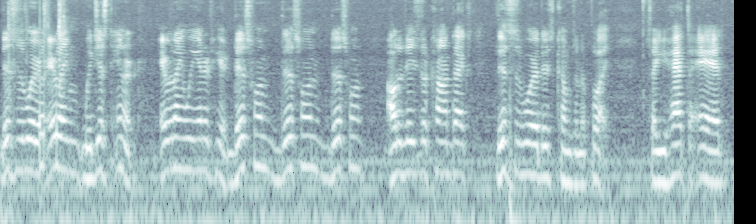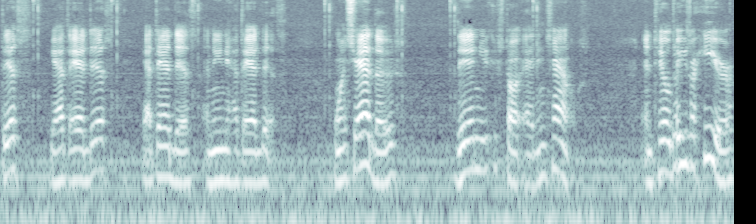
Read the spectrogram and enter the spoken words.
This is where everything we just entered. Everything we entered here. This one, this one, this one, all the digital contacts. This is where this comes into play. So you have to add this, you have to add this, you have to add this, and then you have to add this. Once you add those, then you can start adding channels. Until these are here,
